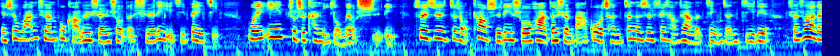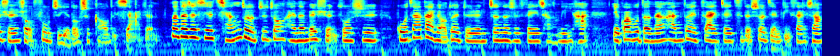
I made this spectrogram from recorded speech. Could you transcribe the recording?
也是完全不考虑选手的学历以及背景，唯一就是看你有没有实力。所以是这种靠实力说话的选拔过程，真的是非常非常的竞争激烈，选出来的选手素质也都是高的吓人。那在这些强者之中，还能被选作是国家代表队的人，真的是非常厉害。也怪不得南韩队在这次的射箭比赛上，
